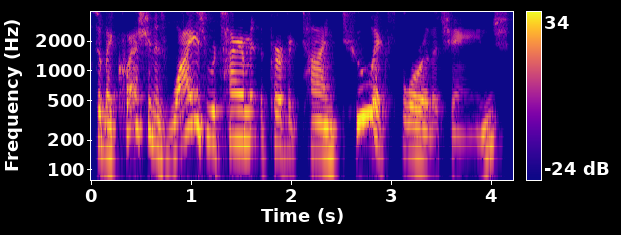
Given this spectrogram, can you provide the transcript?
So my question is, why is retirement the perfect time to explore the change?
